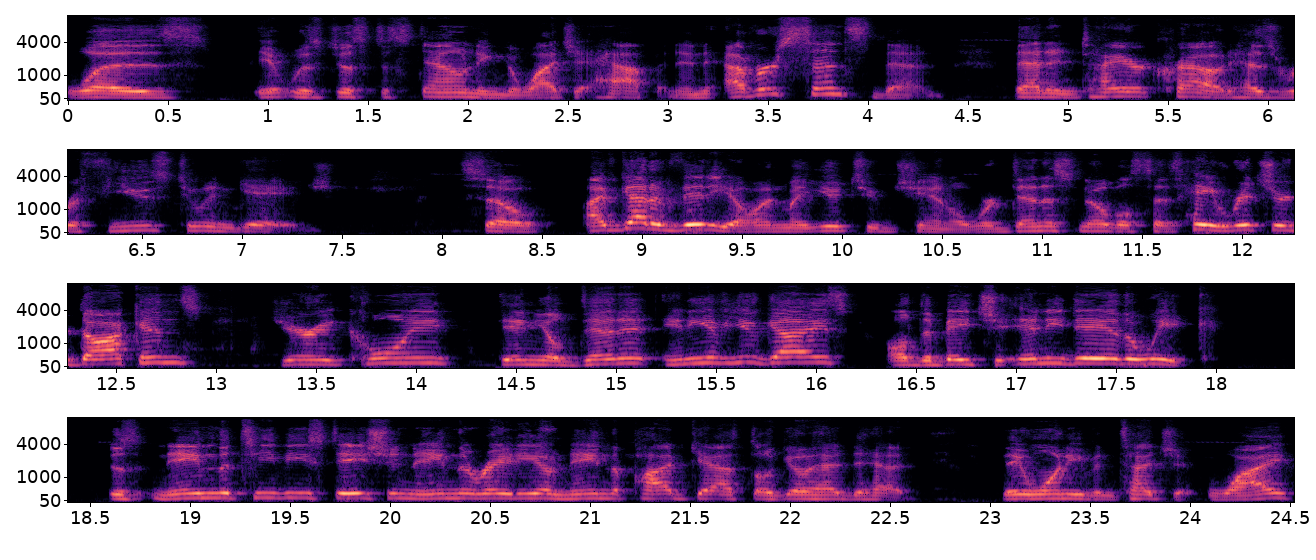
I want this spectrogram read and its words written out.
was it was just astounding to watch it happen. And ever since then, that entire crowd has refused to engage. So I've got a video on my YouTube channel where Denis Noble says, hey, Richard Dawkins, Jerry Coyne, Daniel Dennett, any of you guys, I'll debate you any day of the week. Just name the TV station, name the radio, name the podcast, I'll go head to head. They won't even touch it. Why?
